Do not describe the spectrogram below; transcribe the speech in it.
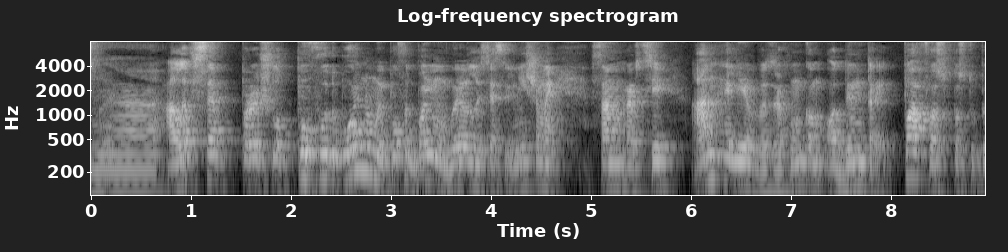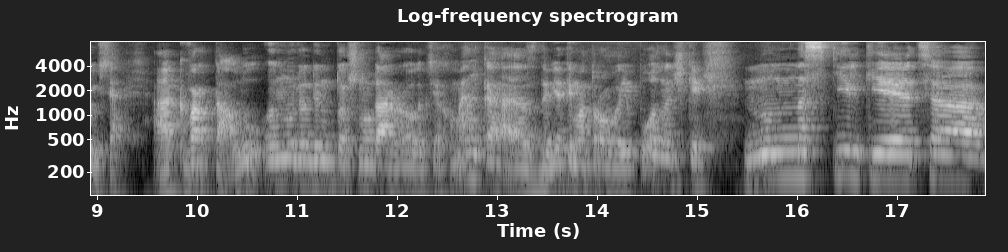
Е, Але все пройшло по футбольному, і по футбольному виявилися сильнішими саме гравці ангелів з рахунком 1-3. Пафос поступився е, кварталу 0-1, точно удар Олексія Хоменка з 9-метрової позначки. Ну наскільки ця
